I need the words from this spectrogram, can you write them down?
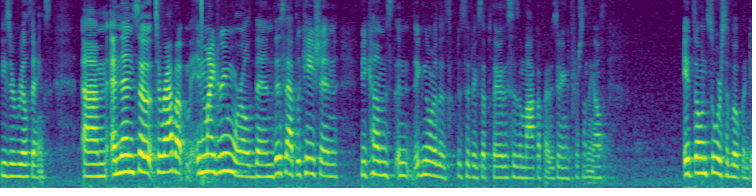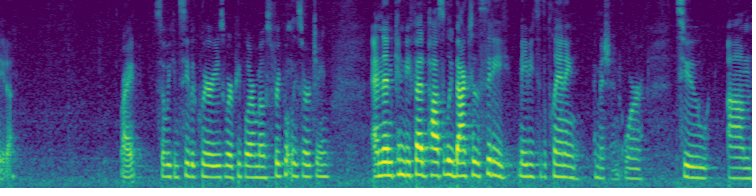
these are real things. Um, and then, so to wrap up, in my dream world, then this application becomes, and ignore the specifics up there, this is a mock-up I was doing for something else, its own source of open data, right? So we can see the queries where people are most frequently searching, and then can be fed possibly back to the city, maybe to the planning commission, or to um,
